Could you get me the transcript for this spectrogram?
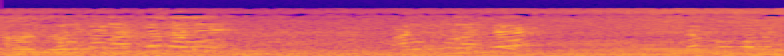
હવે જો.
